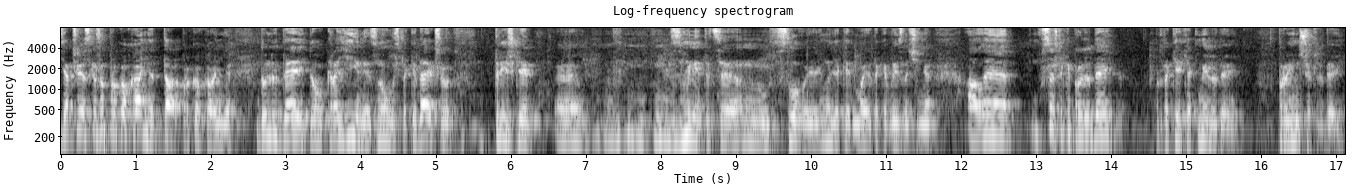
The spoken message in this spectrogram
якщо я скажу про кохання, так, про кохання до людей, до країни, знову ж таки, да, якщо трішки е, змінити це м, слово, ну, яке має таке визначення. Але все ж таки про людей, про таких, як ми, людей. Про інших людей.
